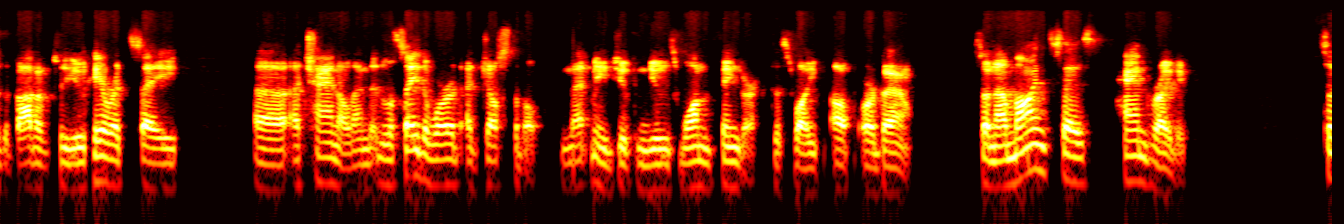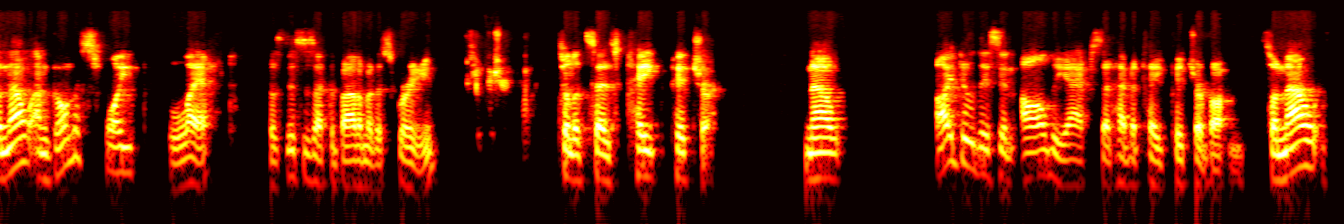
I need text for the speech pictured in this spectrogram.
to the bottom till you hear it say uh, a channel and it'll say the word adjustable. And that means you can use one finger to swipe up or down. So now mine says handwriting. So now I'm going to swipe left because this is at the bottom of the screen till it says take picture. Now, I do this in all the apps that have a take picture button. So now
